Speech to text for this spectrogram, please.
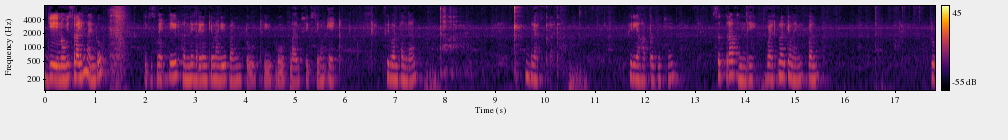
ये नौवीं सिलाई है नाइन रो देखिए इसमें एट फंदे हरे रंग के बना लिए। One two three four five six seven eight फिर वन फंदा ब्लैक कलर का। फिर यहाँ पर देखिए, सत्रह फंदे वाइट कलर के बनाएँगे। One two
